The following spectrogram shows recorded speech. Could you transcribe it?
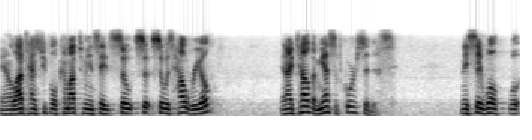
And a lot of times people come up to me and say, So, so, so is hell real? And I tell them, Yes, of course it is. And they say, Well, well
